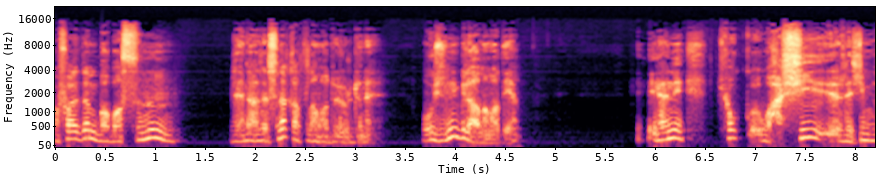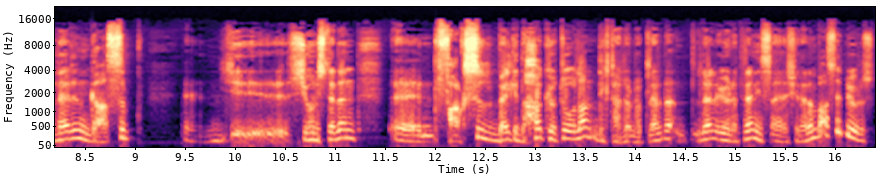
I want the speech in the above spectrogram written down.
vefat eden babasının cenazesine katılamadı Ürdün'e. O yüzünü bile alamadı ya. Yani çok vahşi rejimlerin gasp e, Siyonistlerden e, farksız belki daha kötü olan diktatörlüklerle yönetilen insan şeylerden bahsediyoruz.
